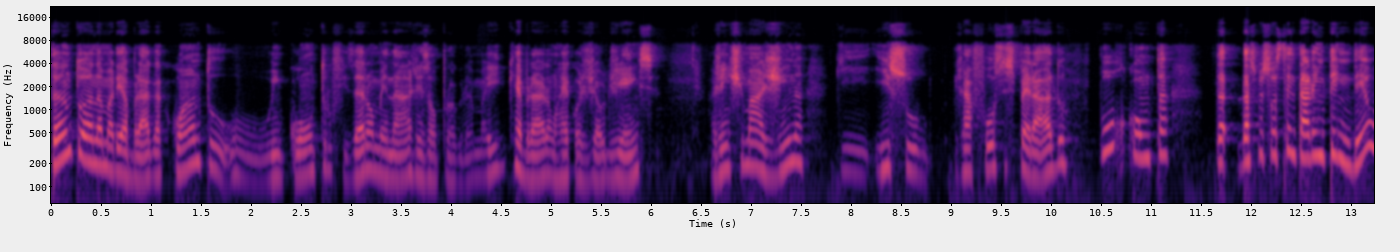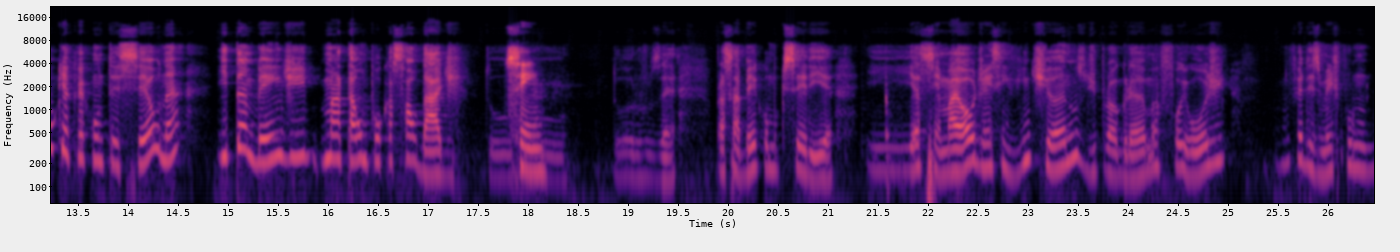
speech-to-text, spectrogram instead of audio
tanto a Ana Maria Braga quanto o Encontro fizeram homenagens ao programa e quebraram recorde de audiência. A gente imagina que isso já fosse esperado por conta da, das pessoas tentarem entender o que, é que aconteceu, né? E também de matar um pouco a saudade do, Sim. do, do José para saber como que seria. E assim, a maior audiência em 20 anos de programa foi hoje, infelizmente por um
